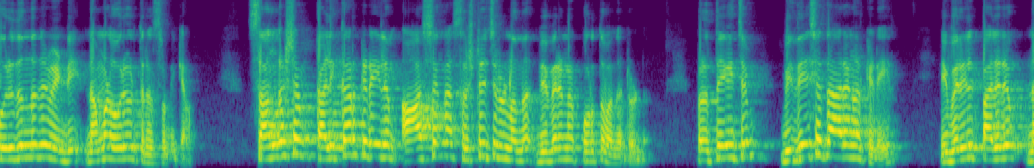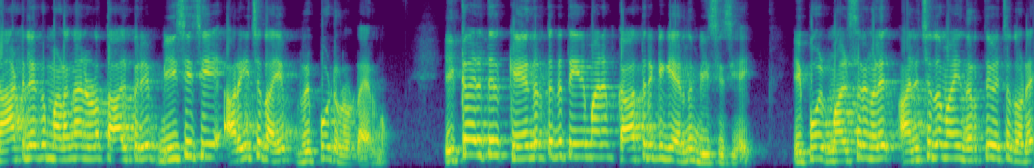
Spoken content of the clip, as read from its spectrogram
പൊരുതുന്നതിന് വേണ്ടി നമ്മൾ ഓരോരുത്തരും ശ്രമിക്കണം. സംഘർഷം കളിക്കാർക്കിടയിലും ആശങ്ക സൃഷ്ടിച്ചിട്ടുണ്ടെന്ന് വിവരങ്ങൾ പുറത്തു വന്നിട്ടുണ്ട്. പ്രത്യേകിച്ചും വിദേശ താരങ്ങൾക്കിടയിൽ. ഇവരിൽ പലരും നാട്ടിലേക്ക് മടങ്ങാനുള്ള താല്പര്യം ബി സി സി അറിയിച്ചതായും റിപ്പോർട്ടുകളുണ്ടായിരുന്നു ഇക്കാര്യത്തിൽ കേന്ദ്രത്തിന്റെ തീരുമാനം കാത്തിരിക്കുകയായിരുന്നു ബി സി സി ഐ. ഇപ്പോൾ മത്സരങ്ങളിൽ അനിശ്ചിതമായി നിർത്തിവെച്ചതോടെ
